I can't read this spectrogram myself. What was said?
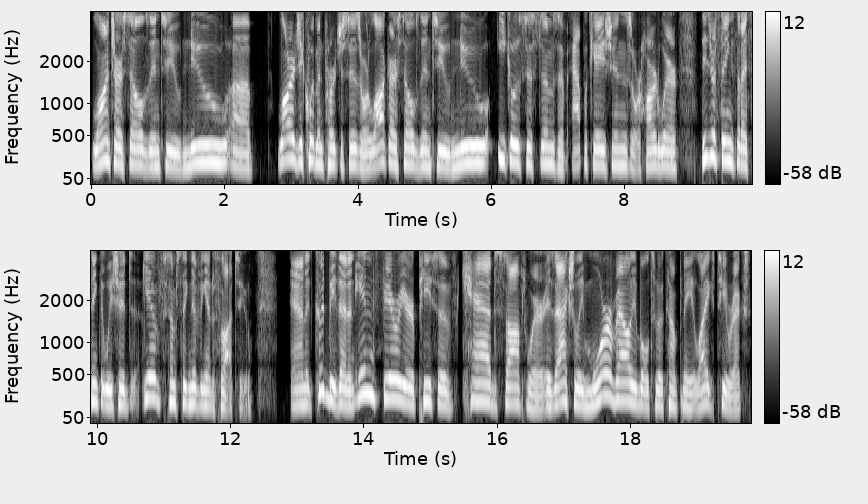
launch ourselves into new uh, large equipment purchases or lock ourselves into new ecosystems of applications or hardware, these are things that I think that we should give some significant thought to. And it could be that an inferior piece of CAD software is actually more valuable to a company like T Rex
